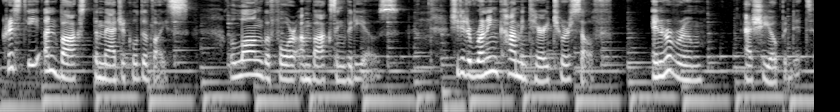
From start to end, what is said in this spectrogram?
Christy unboxed the magical device long before unboxing videos. She did a running commentary to herself in her room as she opened it.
